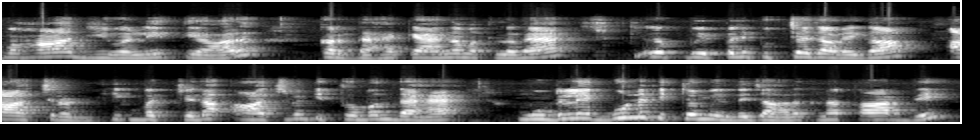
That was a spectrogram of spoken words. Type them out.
ਮਹਾ ਜੀਵਨ ਲਈ ਤਿਆਰ ਕਰਦਾ ਹੈ। ਕਹਿਣ ਦਾ ਮਤਲਬ ਹੈ ਕਿ ਪੇਪਰ 'ਚ ਪੁੱਛਿਆ ਜਾਵੇਗਾ, ਆਚਰਣ, ਇੱਕ ਬੱਚੇ ਦਾ ਆਚਰਣ ਕਿੱਥੋਂ ਬੰਦਾ ਹੈ, ਮੁੱਢਲੇ ਗੁਣ ਕਿੱਥੋਂ ਮਿਲਦੇ ਜਾ ਰੱਖਣਾ ਘਰ ਦੇ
